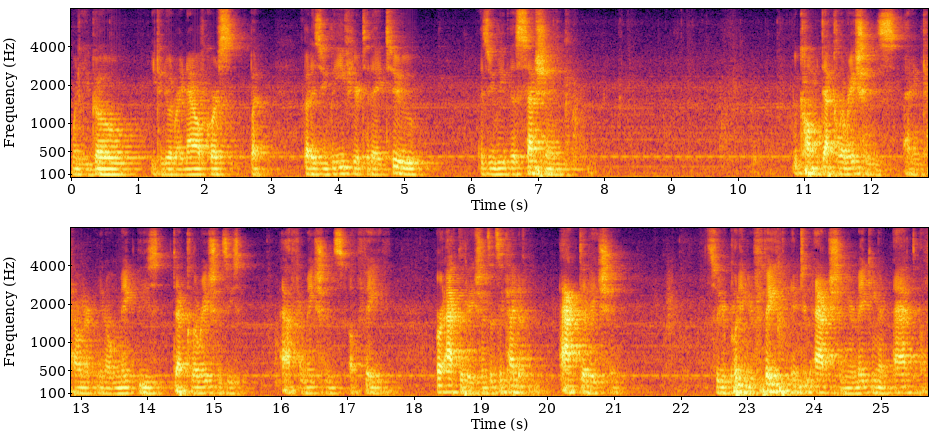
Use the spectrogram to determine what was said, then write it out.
When you go, you can do it right now, of course, but but as you leave here today, too, as you leave this session, we call them declarations at Encounter. You know, make these declarations, these affirmations of faith, or activations. It's a kind of activation. So you're putting your faith into action. You're making an act of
